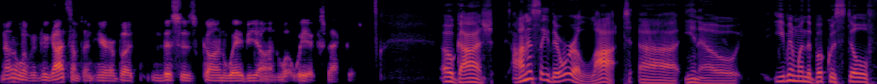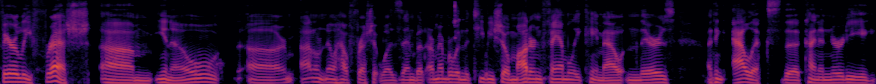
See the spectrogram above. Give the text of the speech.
not only have we got something here, but this has gone way beyond what we expected. Oh gosh. Honestly, there were a lot. Uh, you know, even when the book was still fairly fresh, um, you know, uh, I don't know how fresh it was then, but I remember when the TV show Modern Family came out, and there's, I think Alex, the kind of nerdy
